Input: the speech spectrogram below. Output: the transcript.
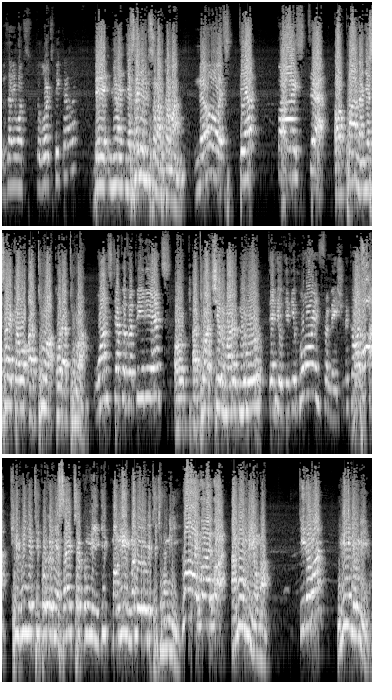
Does anyone, the Lord speak that way? be nya- nyasaye nyalo nyiso ng'ato kamano No, it's step by step. hapana nyasaye kawo atua kod atua One step of obedience, oh, O- atua achiel mar luor then He'll give you more information to go on. kiwinjo tipo ka nyasaye chako miyi gik mang'eny maluwore gi tich momiyi Why, why, why? ang'o omiyo ma Do you know what? ing'e gimomiyo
